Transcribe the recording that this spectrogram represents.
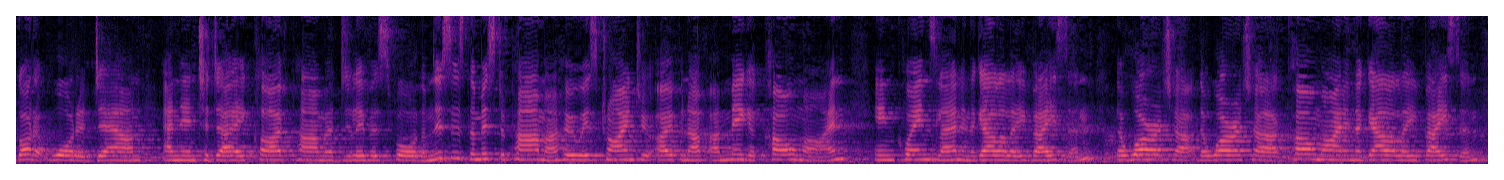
got it watered down, and then today Clive Palmer delivers for them. This is the Mr Palmer who is trying to open up a mega coal mine in Queensland in the Galilee Basin, the Waratah, the Waratah coal mine in the Galilee Basin,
